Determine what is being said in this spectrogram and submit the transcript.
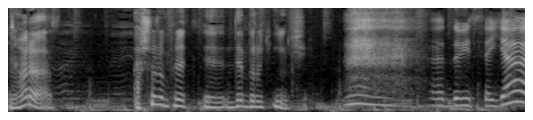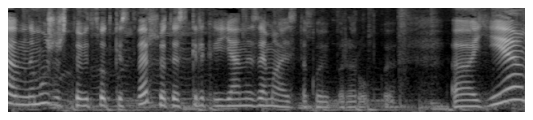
Гаразд. А що роблять, е, де беруть інші? Е, Дивіться, я не можу 100% стверджувати, оскільки я не займаюся такою переробкою. Е, Є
